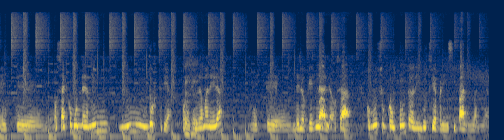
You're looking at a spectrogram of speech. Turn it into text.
Este, o sea, es como una mini, mini industria, por decirlo de una manera, este, de lo que es la, o sea, como un subconjunto de la industria principal en realidad.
